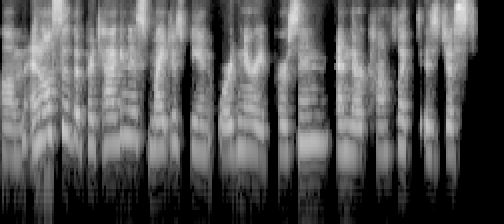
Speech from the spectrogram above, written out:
Um, and also, the protagonist might just be an ordinary person, and their conflict is just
